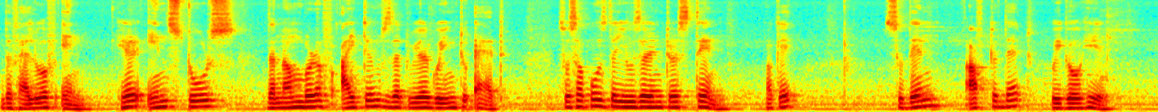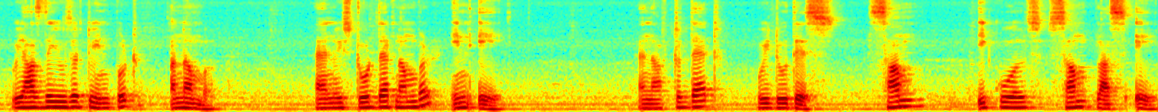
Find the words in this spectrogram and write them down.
the value of n. Here n stores the number of items that we are going to add. So suppose the user enters 10, okay? So then after that we go here. We ask the user to input a number and we store that number in A and after that we do this. Sum equals sum plus a.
